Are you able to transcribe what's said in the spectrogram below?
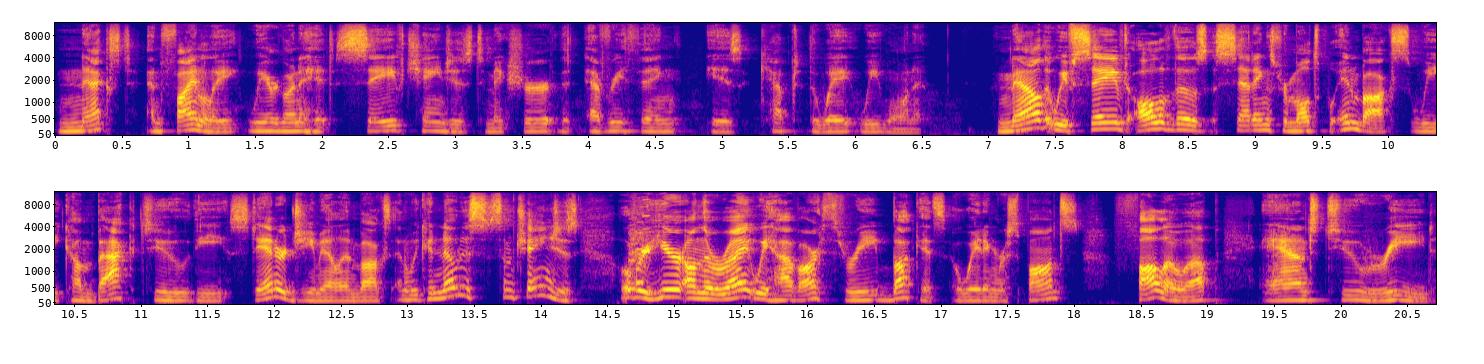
Next, and finally, we are going to hit Save Changes to make sure that everything is kept the way we want it. Now that we've saved all of those settings for multiple inbox, we come back to the standard Gmail inbox and we can notice some changes. Over here on the right, we have our three buckets, awaiting response, follow up, and to read.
